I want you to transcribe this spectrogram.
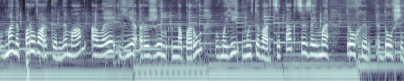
В мене пароварки нема, але є режим на пару в моїй мультиварці. Так, це займе трохи довше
